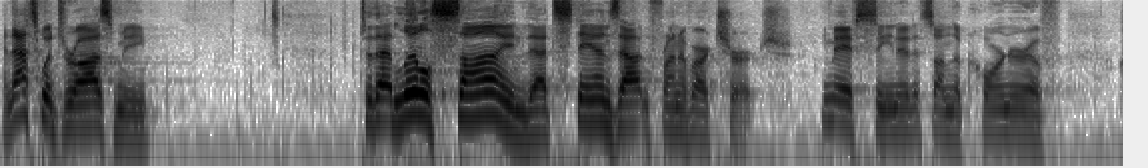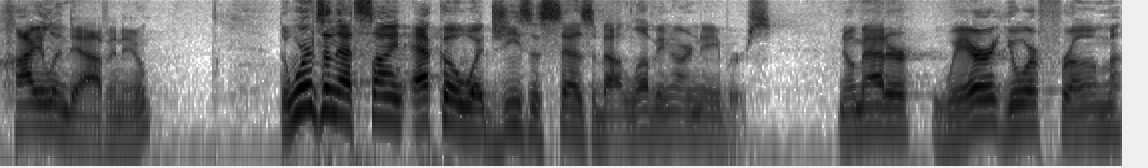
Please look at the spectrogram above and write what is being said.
And that's what draws me to that little sign that stands out in front of our church. You may have seen it, it's on the corner of Highland Avenue. The words on that sign echo what Jesus says about loving our neighbors. No matter where you're from,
